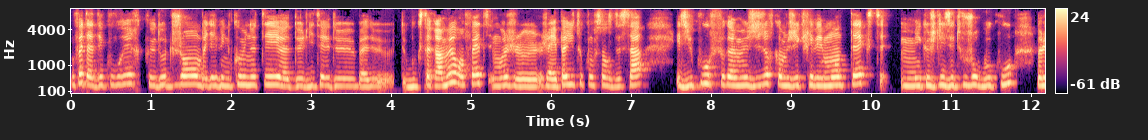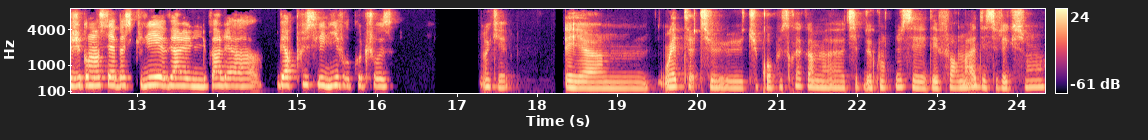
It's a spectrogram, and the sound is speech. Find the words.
en fait à découvrir que d'autres gens bah, il y avait une communauté euh, de de bah, de, bookstagrammeurs en fait. Et moi je j'avais pas du tout conscience de ça. Et du coup au fur et à mesure comme j'écrivais moins de textes mais que je lisais toujours beaucoup bah, j'ai commencé à basculer vers vers, vers plus les livres qu'autre chose. Ok. Et ouais tu, tu proposes quoi comme type de contenu? C'est des formats des sélections?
